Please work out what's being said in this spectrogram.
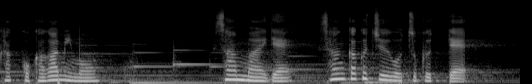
かっこ鏡も3枚で三角柱を作って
